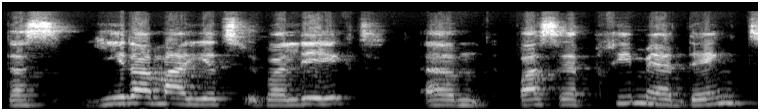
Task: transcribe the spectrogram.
dass jeder mal jetzt überlegt, ähm, was er primär denkt,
